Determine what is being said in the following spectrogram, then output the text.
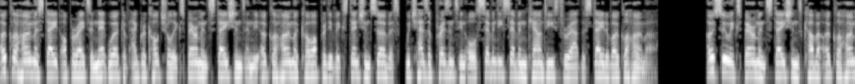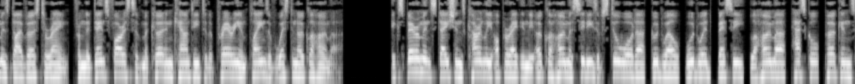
Oklahoma State operates a network of agricultural experiment stations and the Oklahoma Cooperative Extension Service, which has a presence in all 77 counties throughout the state of Oklahoma. OSU experiment stations cover Oklahoma's diverse terrain, from the dense forests of McCurtain County to the prairie and plains of western Oklahoma. Experiment stations currently operate in the Oklahoma cities of Stillwater, Goodwell, Woodward, Bessie, Lahoma, Haskell, Perkins,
